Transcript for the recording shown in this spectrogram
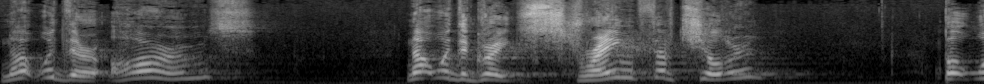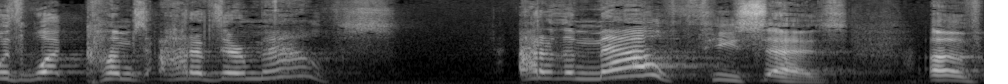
Not with their arms, not with the great strength of children, but with what comes out of their mouths. Out of the mouth, he says, of,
